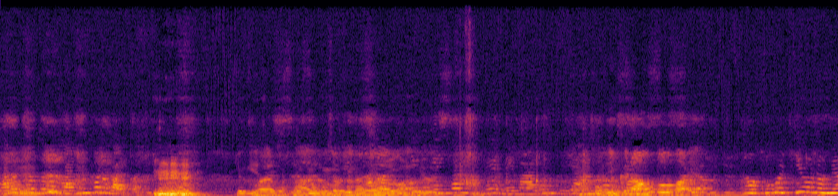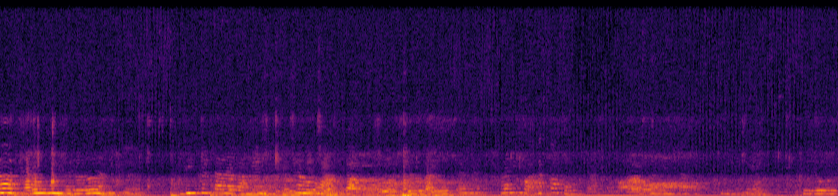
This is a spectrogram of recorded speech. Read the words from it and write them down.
다른 분들은 다 링크로 갈 거든요. 여기 아, 그 아니라 링크 나온 거 말이야? 어, 그걸 띄워놓으면 다른 분들은 네. 링크 따라가면 창으로 안 가고 절로 가시잖아요. 아니 뭐 아까 거기다. 그.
